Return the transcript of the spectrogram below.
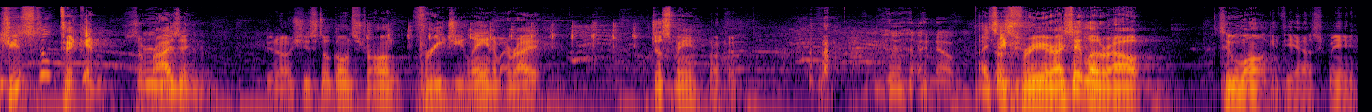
She's still ticking. Surprising. You know, she's still going strong. Free Ghislaine, am I right? Just me? Okay. no. I say free her. I say let her out. Too long, if you ask me.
